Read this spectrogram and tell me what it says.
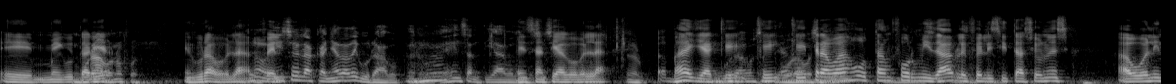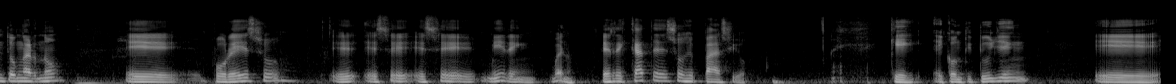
Eh, me gustaría. Gurabo, ¿no fue? En Gurabo, ¿verdad? No, Fel- dice la cañada de Gurabo, pero es en Santiago. En Santiago, ¿verdad? Vaya, qué, Gurabo, qué- Santiago. qué Gurabo, trabajo tan formidable. Felicitaciones a Wellington Arnaud eh, por eso. eh, ese, ese, miren, bueno, el rescate de esos espacios que eh, constituyen eh,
